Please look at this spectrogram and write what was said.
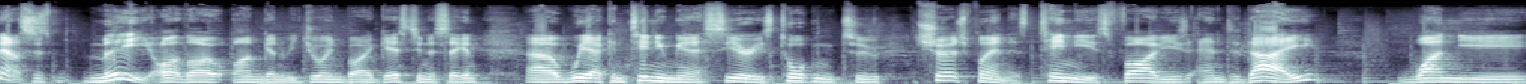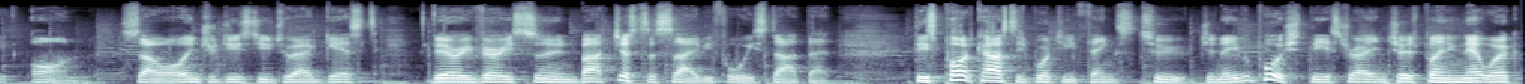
Now, it's just me, although I'm going to be joined by a guest in a second. Uh, we are continuing in a series talking to church planners 10 years, 5 years, and today, one year on. So I'll introduce you to our guest very, very soon. But just to say before we start that, this podcast is brought to you thanks to Geneva Push, the Australian Church Planting Network.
